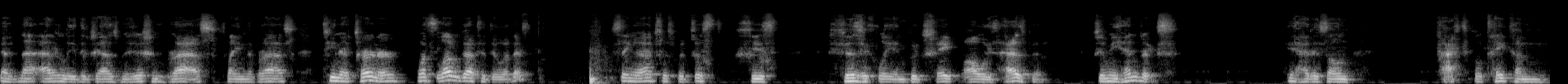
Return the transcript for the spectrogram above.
You have Nat Adderley, the jazz musician, brass, playing the brass. Tina Turner, what's love got to do with it? Singer actress, but just she's physically in good shape, always has been. Jimi Hendrix, he had his own practical take on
